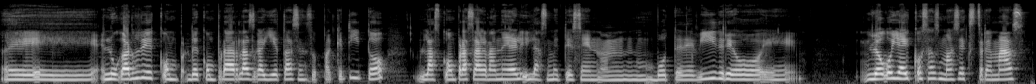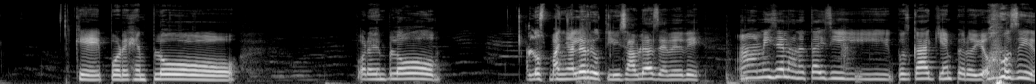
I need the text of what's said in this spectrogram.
Eh, en lugar de, comprar las galletas en su paquetito, las compras a granel y las metes en un bote de vidrio. Eh. Luego ya hay cosas más extremas que, por ejemplo, por ejemplo, los pañales reutilizables de bebé. A mí sí, la neta, y sí, y pues cada quien, pero yo, si,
